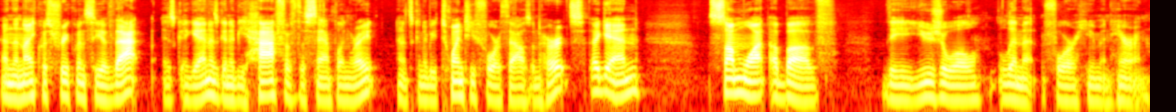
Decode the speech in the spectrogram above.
And the Nyquist frequency of that is again is going to be half of the sampling rate, and it's going to be 24,000 hertz. Again, somewhat above the usual limit for human hearing.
